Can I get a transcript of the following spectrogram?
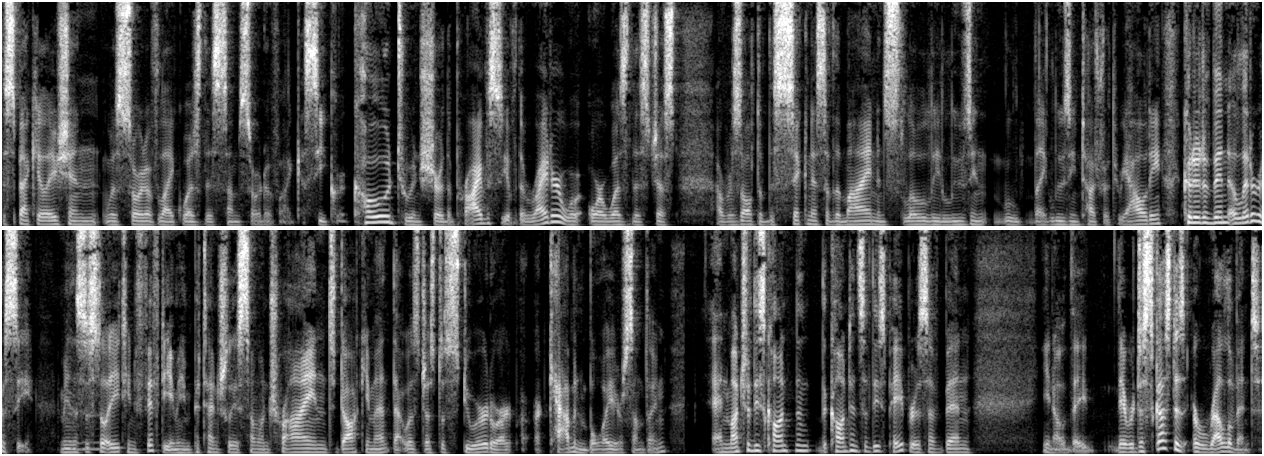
the speculation was sort of like, was this some sort of like a secret code to ensure the privacy of the writer, or, or was this just a result of the sickness of the mind and slowly losing, like losing touch with reality? Could it have been illiteracy? I mean, this is still mm-hmm. 1850. I mean, potentially someone trying to document that was just a steward or a, a cabin boy or something. And much of these content, the contents of these papers have been, you know, they they were discussed as irrelevant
